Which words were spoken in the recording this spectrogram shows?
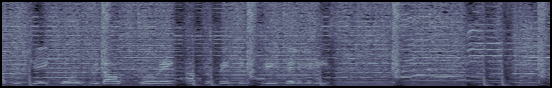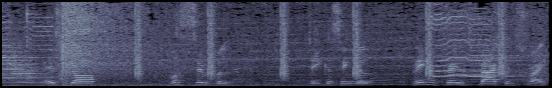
Abhishek goes without scoring after facing three deliveries. His job was simple. Take a single, bring Prince back in strike.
